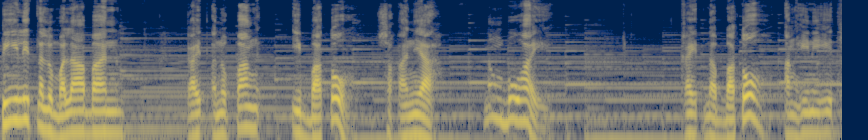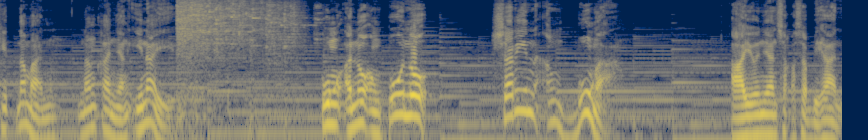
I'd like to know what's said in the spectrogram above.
pilit na lumalaban kahit ano pang ibato sa kanya ng buhay. Kahit na bato ang hinihit-hit naman ng kanyang inay. Kung ano ang puno, siya rin ang bunga. Ayon yan sa kasabihan.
